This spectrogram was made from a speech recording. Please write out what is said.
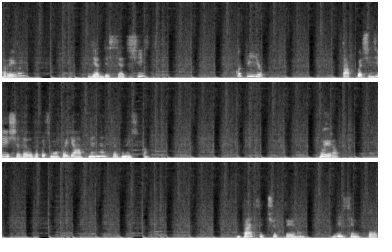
гривень 56 копійок. Так, в першій дії ще запишемо пояснення, це знижка. Вираз. Двадцять чотири. Вісімсот.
